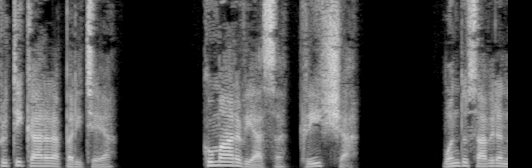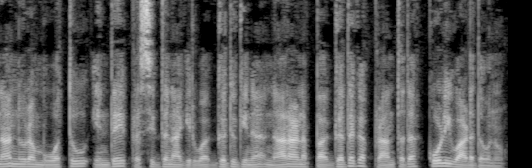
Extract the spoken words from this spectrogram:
ಕೃತಿಕಾರರ ಪರಿಚಯ. ಕುಮಾರವ್ಯಾಸ, ಕ್ರೀಶ. ಒಂದು ಸಾವಿರ ನಾನ್ನೂರ ಮೂವತ್ತು ಎಂದೇ ಪ್ರಸಿದ್ಧನಾಗಿರುವ ಗದುಗಿನ ನಾರಾಯಣಪ್ಪ ಗದಗ ಪ್ರಾಂತದ ಕೋಳಿವಾಡದವನು.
